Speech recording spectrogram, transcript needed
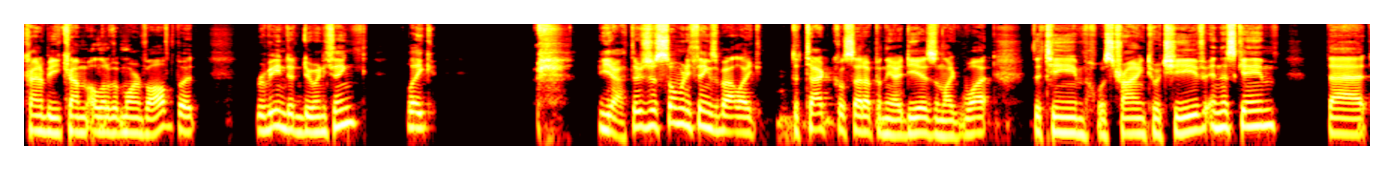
kind of become a little bit more involved, but Rubin didn't do anything. Like, yeah, there's just so many things about like the tactical setup and the ideas and like what the team was trying to achieve in this game that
